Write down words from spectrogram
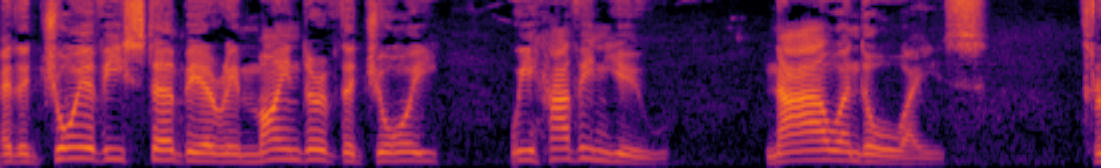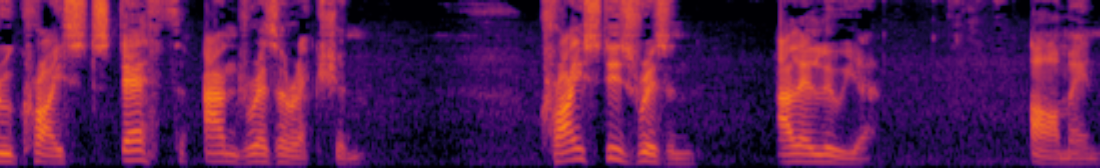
May the joy of Easter be a reminder of the joy we have in you, now and always, through Christ's death and resurrection. Christ is risen. Alleluia. Amen.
